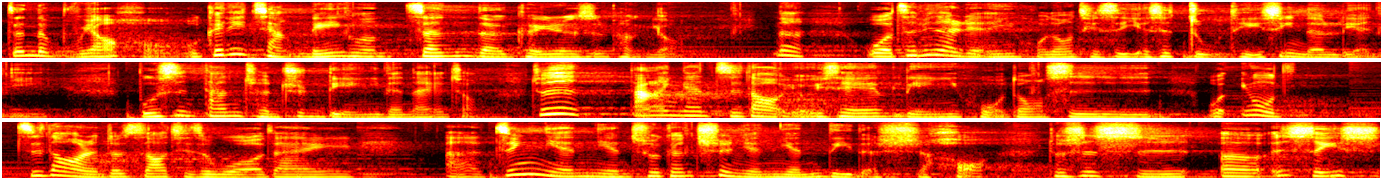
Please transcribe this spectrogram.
真的不要吼。我跟你讲，联谊活动真的可以认识朋友。那我这边的联谊活动其实也是主题性的联谊，不是单纯去联谊的那一种。就是大家应该知道，有一些联谊活动是我，因为我知道的人就知道，其实我在。呃，今年年初跟去年年底的时候，都是十二、十一、十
